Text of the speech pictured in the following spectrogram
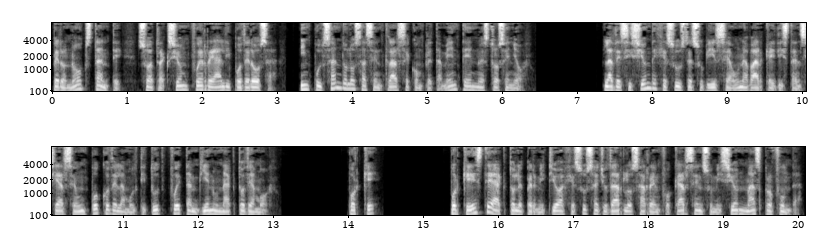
pero no obstante, su atracción fue real y poderosa, impulsándolos a centrarse completamente en nuestro Señor. La decisión de Jesús de subirse a una barca y distanciarse un poco de la multitud fue también un acto de amor. ¿Por qué? Porque este acto le permitió a Jesús ayudarlos a reenfocarse en su misión más profunda.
